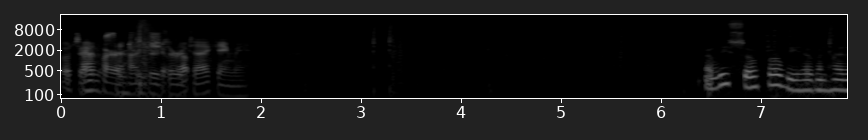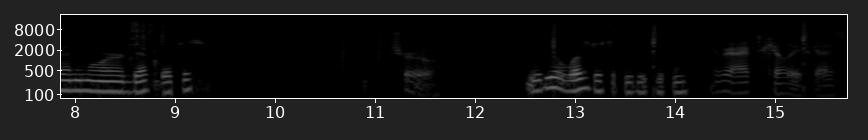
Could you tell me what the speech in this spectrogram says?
About Vampire hunters are up. attacking me. At least so far, we haven't had any more death glitches. True. Maybe it was just a PvP thing. Maybe I have to kill these guys.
